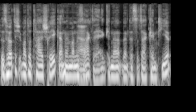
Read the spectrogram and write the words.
das hört sich immer total schräg an, wenn man das Ja. sagt, hey, Kinder, das ist ja kein Tier.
